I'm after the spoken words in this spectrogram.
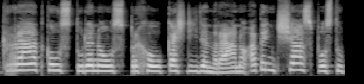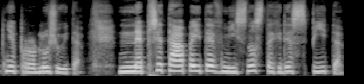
krátkou studenou sprchou každý den ráno a ten čas postupně prodlužujte. Nepřetápejte v místnostech, kde spíte.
